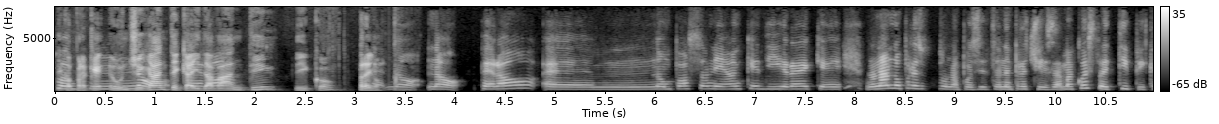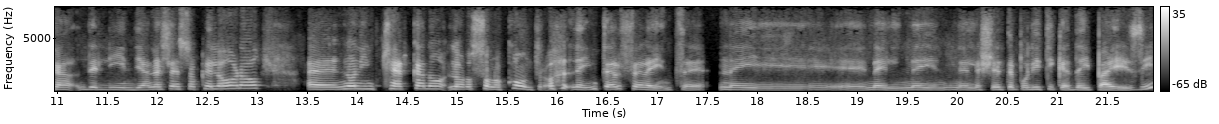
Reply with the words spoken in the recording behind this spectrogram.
Dico, perché è un no, gigante che hai però- davanti, dico, prego. Eh, no, no, però ehm, non posso neanche dire che non hanno preso una posizione precisa, ma questo è tipica dell'India, nel senso che loro eh, non cercano, loro sono contro le interferenze nei, nei, nei, nelle scelte politiche dei paesi,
